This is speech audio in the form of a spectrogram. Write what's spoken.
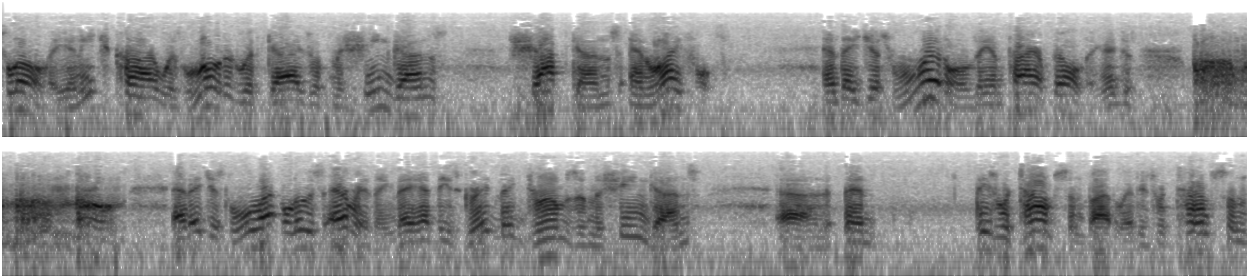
slowly, and each car was loaded with guys with machine guns, shotguns, and rifles. And they just riddled the entire building. They just. And they just let loose everything. They had these great big drums of machine guns. Uh, and these were Thompson, by the way. These were Thompson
